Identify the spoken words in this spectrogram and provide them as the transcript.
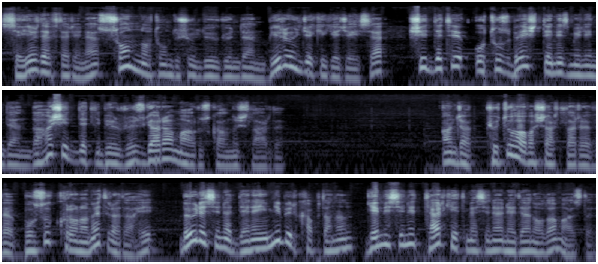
Seyir defterine son notun düşüldüğü günden bir önceki gece ise şiddeti 35 deniz milinden daha şiddetli bir rüzgara maruz kalmışlardı. Ancak kötü hava şartları ve bozuk kronometre dahi böylesine deneyimli bir kaptanın gemisini terk etmesine neden olamazdı.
